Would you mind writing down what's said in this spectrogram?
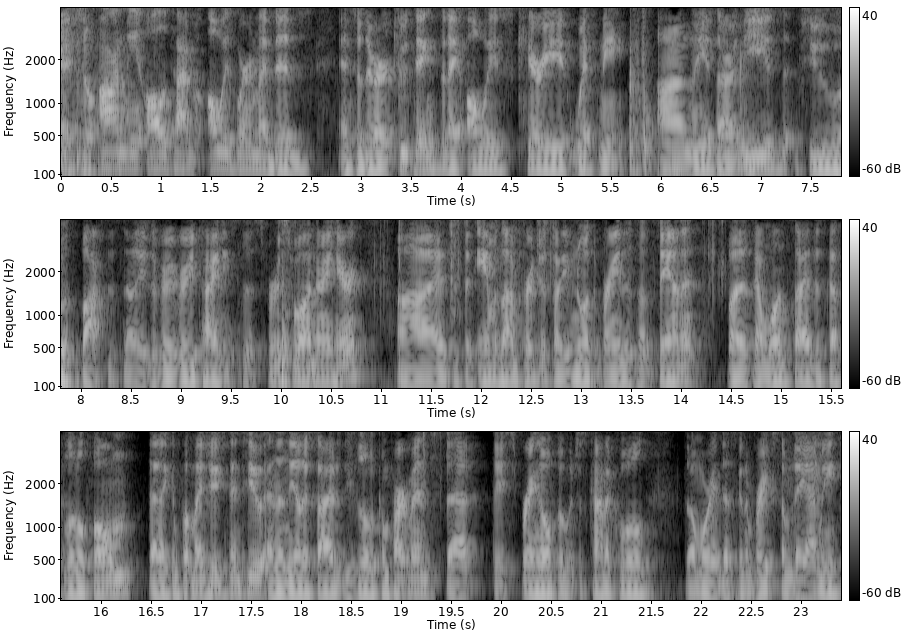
Okay, so on me all the time, I'm always wearing my bibs, and so there are two things that I always carry with me. Um, these are these two boxes. Now these are very, very tiny. So this first one right here uh, just an Amazon purchase. I don't even know what the brand is, doesn't say on it. But it's got one side that's got the little foam that I can put my jigs into, and then the other side are these little compartments that they spring open, which is kind of cool. Though I'm worried that's gonna break someday on me.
